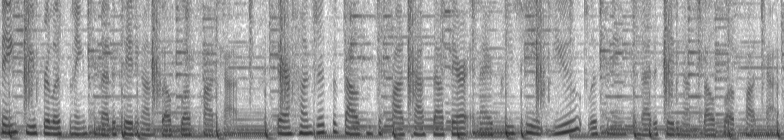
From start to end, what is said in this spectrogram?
Thank you for listening to Meditating on Self Love podcast. There are hundreds of thousands of podcasts out there, and I appreciate you listening to Meditating on Self Love podcast.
